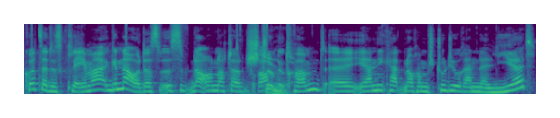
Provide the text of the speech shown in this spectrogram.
Kurzer Disclaimer, genau, das ist auch noch da drauf gekommen. Äh, Janik hat noch im Studio randaliert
